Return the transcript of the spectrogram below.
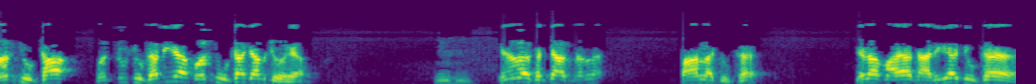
ਮਨ ਝੂਠਾ ਮਨ ਝੂਠਾ ਨਹੀਂ ਆ ਮਨ ਝੂਠਾ ਜਦ ਜੋ ਹੋਇਆ। ਹੂੰ ਹੂੰ। ਇਹਨਾਂ ਦਾ ਸੱਚਾ ਅਸਲ ਹੈ ਬਾਹਰਲਾ ਝੂਠਾ ਹੈ। ਜਿਹੜਾ ਮਾਇਆਕਾਰੀ ਹੈ ਝੂਠਾ ਹੈ।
